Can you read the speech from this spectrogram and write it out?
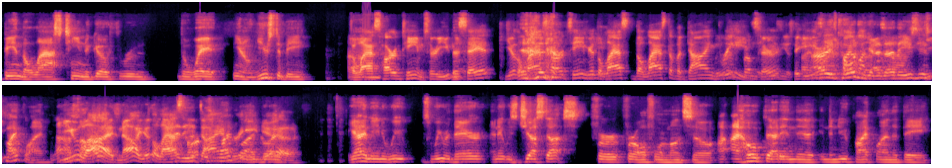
being the last team to go through the way it, you know used to be. the Um, last hard team sir. You can the- say it. You're the last hard team. You're the last the last of a dying We breed from the sir. easiest The pipeline- I already easiest told you guys I the easiest pipeline. No, you lied. No you're the last of a dying pipeline, breed but- yeah yeah i mean we so we were there and it was just us for for all four months. So I, I hope that in the in the new pipeline that they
